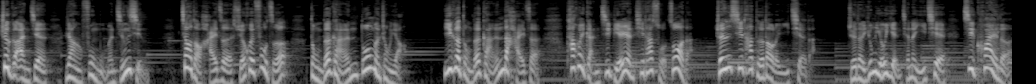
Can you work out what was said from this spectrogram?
这个案件让父母们警醒，教导孩子学会负责，懂得感恩多么重要。一个懂得感恩的孩子，他会感激别人替他所做的，珍惜他得到了一切的，觉得拥有眼前的一切既快乐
